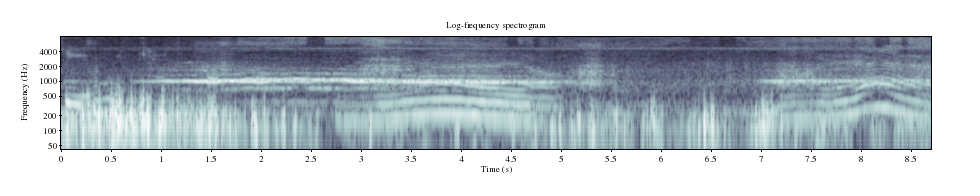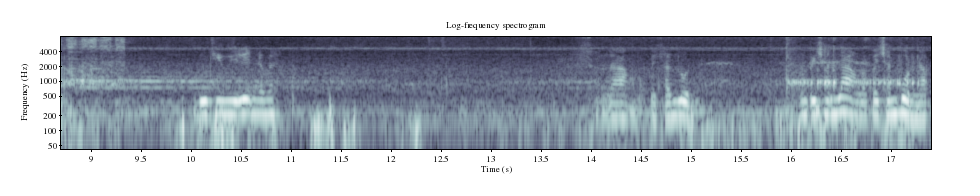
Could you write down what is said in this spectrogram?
สีมันมีชั้นแล้วมาแล้วดูทีวีเล่นได้ไหมชั้นล่างเราไปชั้นบนมันไปชั้นล่างเราไปชั้นบนครับ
